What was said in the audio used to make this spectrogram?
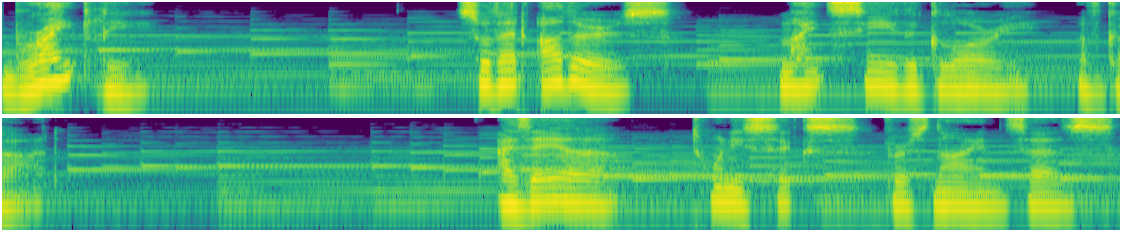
brightly so that others might see the glory of God. Isaiah 26, verse 9 says,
